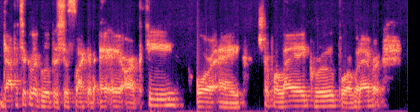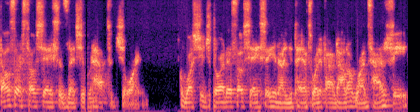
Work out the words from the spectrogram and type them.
that particular group is just like an AARP or a AAA group or whatever. Those are associations that you would have to join once you join the association, you know, you pay a $25 one time fee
